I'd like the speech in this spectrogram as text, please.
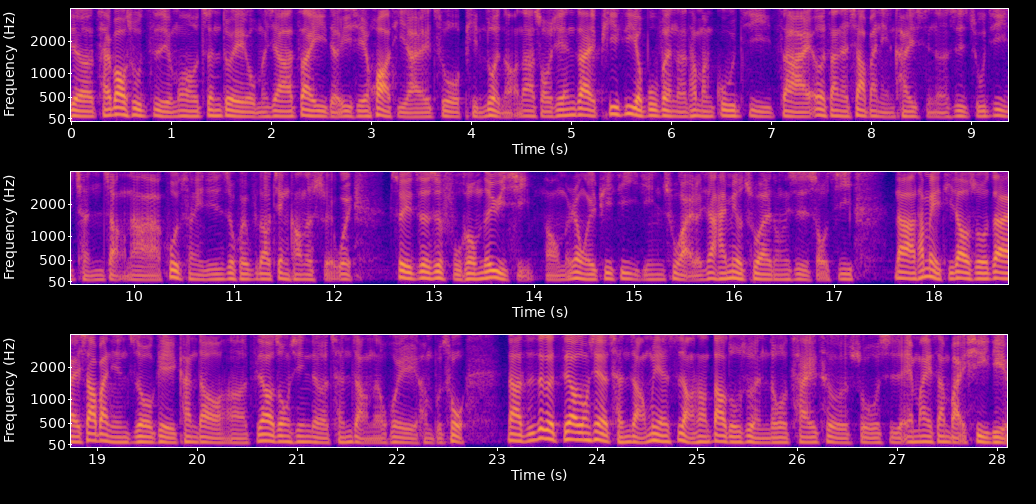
的财报数字有没有针对我们现在在意的一些话题来做评论哦。那首先在 PC 的部分呢，他们估计在二三的下半年开始呢是逐季成长，那库存已经是恢复到健康的水位，所以这是符合我们的预期啊。我们认为 PC 已经出来了，现在还没有出来的东西是手机。那他们也提到说，在下半年之后可以看到啊，资料中心的成长呢会很不错。那只是这个资料中心的成长，目前市场上大多数人都猜测说是 MI 三百系列，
